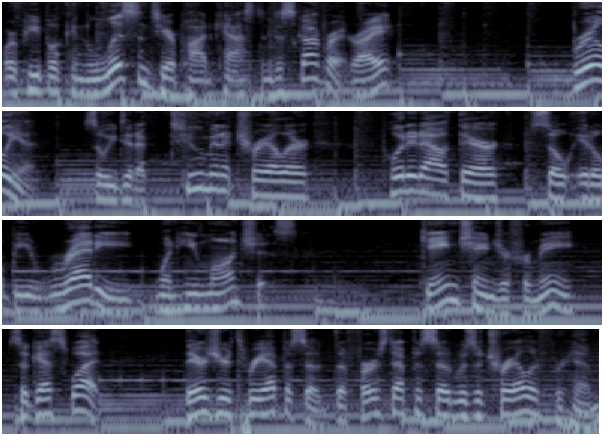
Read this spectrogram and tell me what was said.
where people can listen to your podcast and discover it, right? Brilliant. So he did a two minute trailer, put it out there so it'll be ready when he launches. Game changer for me. So, guess what? There's your three episodes. The first episode was a trailer for him.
